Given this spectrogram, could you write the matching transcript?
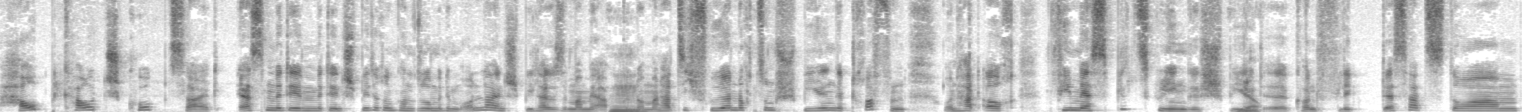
Haupt-Couch-Coop-Zeit. Erst mit dem, mit den späteren Konsolen, mit dem Online-Spiel hat es immer mehr Hm. abgenommen. Man hat sich früher noch zum Spielen getroffen und hat auch viel mehr Splitscreen gespielt. Ja. Äh, Konflikt, Desert Storm.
